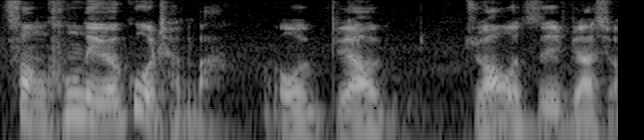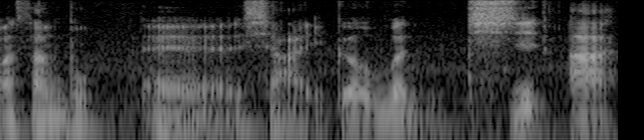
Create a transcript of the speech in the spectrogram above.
放空的一个过程吧。我比较主要我自己比较喜欢散步。哎，下一个问题啊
